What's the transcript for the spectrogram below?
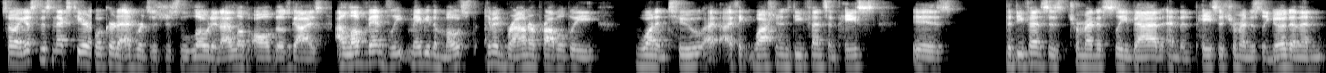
So I guess this next tier, Booker to Edwards, is just loaded. I love all of those guys. I love VanVleet maybe the most. Him and Brown are probably one and two. I, I think Washington's defense and pace is the defense is tremendously bad and the pace is tremendously good. And then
